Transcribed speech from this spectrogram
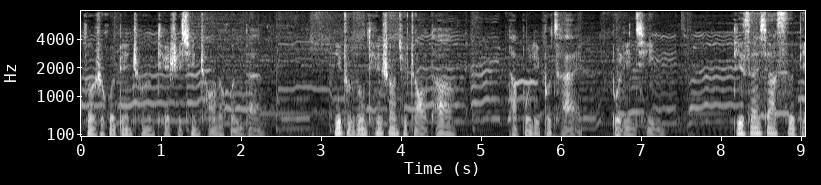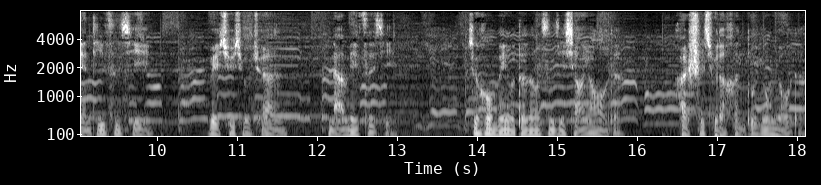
总是会变成铁石心肠的混蛋。你主动贴上去找他，他不理不睬，不领情，低三下四贬低自己，委曲求全，难为自己。最后没有得到自己想要的，还失去了很多拥有的。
